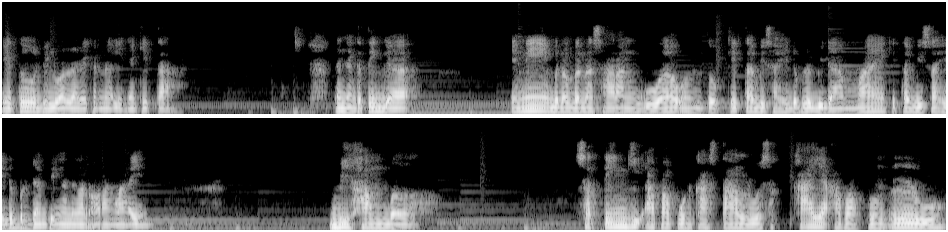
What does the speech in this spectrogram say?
Itu di luar dari kendalinya kita. Dan yang ketiga, ini benar-benar saran gue untuk kita bisa hidup lebih damai, kita bisa hidup berdampingan dengan orang lain. Be humble setinggi apa pun kasta lu, sekaya apa pun lu,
